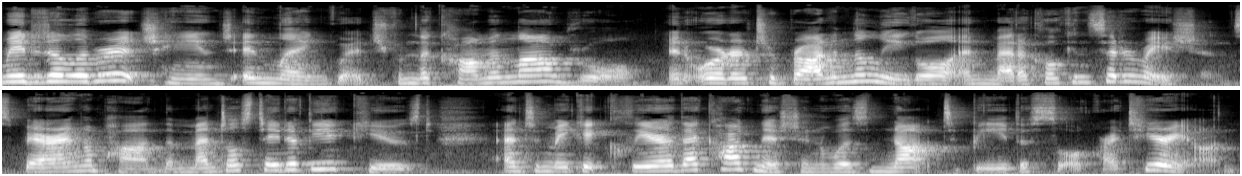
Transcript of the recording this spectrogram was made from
made a deliberate change in language from the common law rule in order to broaden the legal and medical considerations bearing upon the mental state of the accused and to make it clear that cognition was not to be the sole criterion.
